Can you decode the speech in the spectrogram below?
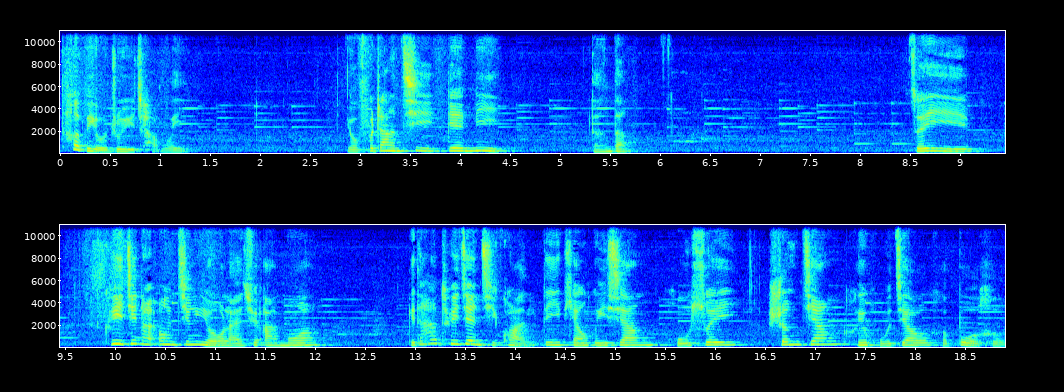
特别有助于肠胃，有腹胀气、便秘等等。所以，可以经常用精油来去按摩。给大家推荐几款：第一，甜茴香、胡荽、生姜、黑胡椒和薄荷。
